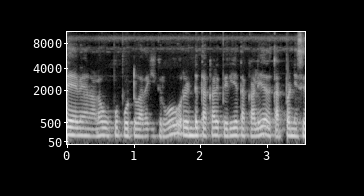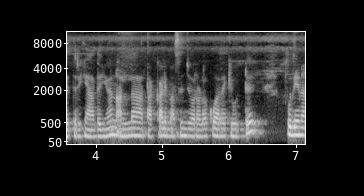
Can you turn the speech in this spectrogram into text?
தேவையான அளவு உப்பு போட்டு வதக்கிக்கிடுவோம் ரெண்டு தக்காளி பெரிய தக்காளி அதை கட் பண்ணி சேர்த்துருக்கேன். அதையும் நல்லா தக்காளி மசிஞ்சு வர அளவுக்கு வதக்கி விட்டு புதினா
